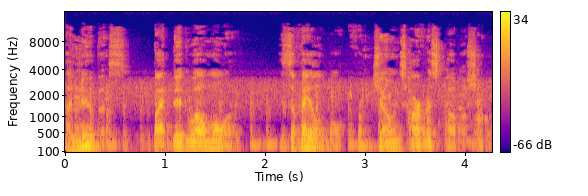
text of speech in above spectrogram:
Anubis, by Bidwell Moore, is available from Jones Harvest Publishing.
